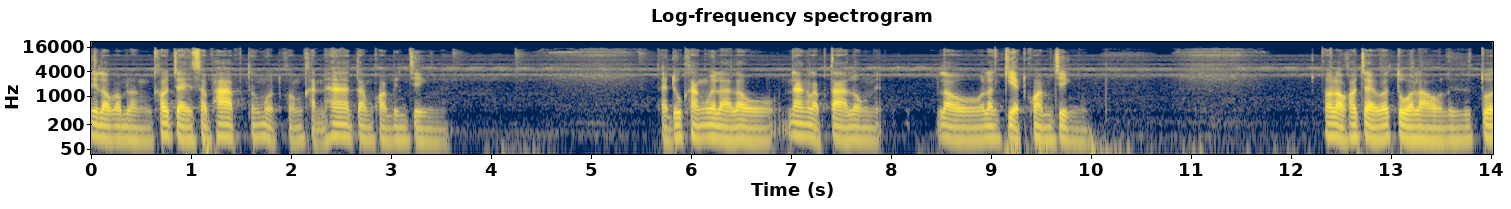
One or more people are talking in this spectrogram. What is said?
นี่เรากำลังเข้าใจสภาพทั้งหมดของขันห้าตามความเป็นจริง แต่ทุกครั้งเวลาเรานั่งหลับตาลงเนี่ย เรารังเกียจความจริง เพราะเราเข้าใจว่าตัวเราหรือตัว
